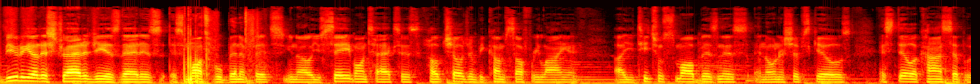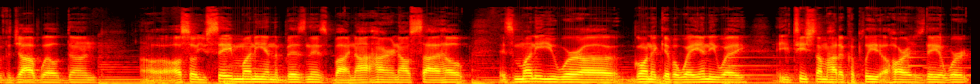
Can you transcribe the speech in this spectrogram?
beauty of this strategy is that it's, it's multiple benefits. You know, you save on taxes, help children become self reliant, uh, you teach them small business and ownership skills, instill a concept of a job well done. Uh, also, you save money in the business by not hiring outside help. It's money you were uh, going to give away anyway, and you teach them how to complete a hard day of work.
